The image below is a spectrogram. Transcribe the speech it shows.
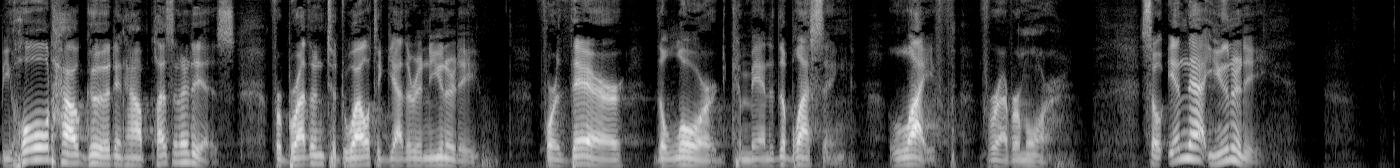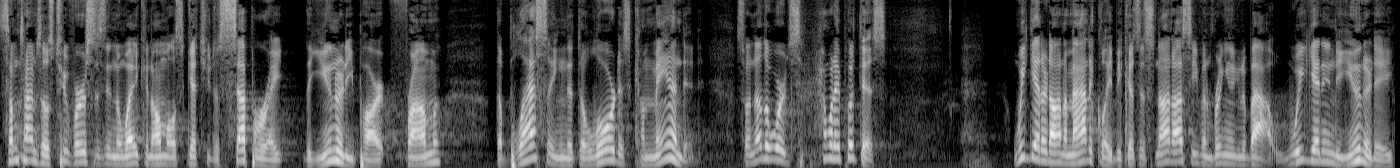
Behold, how good and how pleasant it is for brethren to dwell together in unity, for there the Lord commanded the blessing, life forevermore. So, in that unity, sometimes those two verses in the way can almost get you to separate the unity part from the blessing that the Lord has commanded. So, in other words, how would I put this? We get it automatically because it's not us even bringing it about. We get into unity,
